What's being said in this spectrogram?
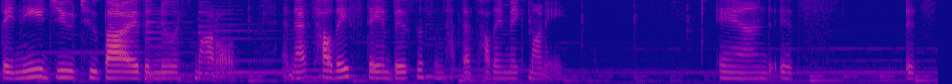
They need you to buy the newest model. And that's how they stay in business and that's how they make money. And it's it's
